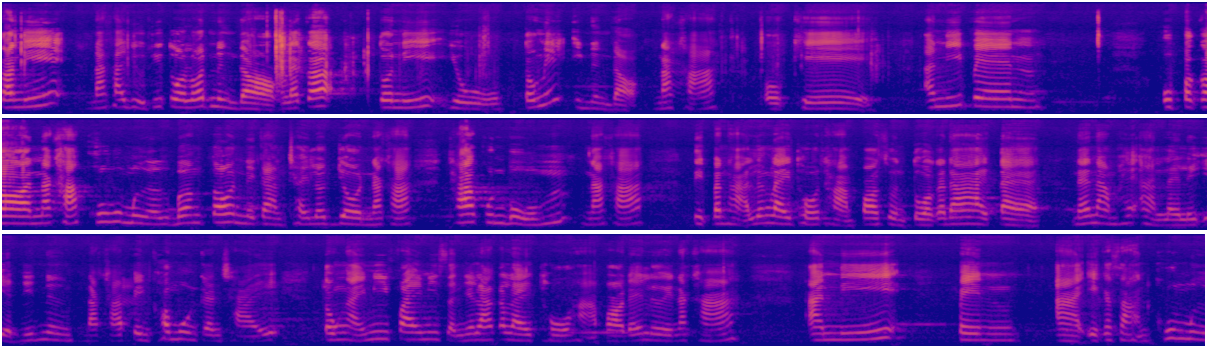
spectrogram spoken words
ตอนนี้นะคะอยู่ที่ตัวรถ 1 ดอก แล้วก็ตัวนี้อยู่ตรงนี้อีก 1 ดอกนะคะ โอเค อันนี้เป็นอุปกรณ์นะคะคู่มือเบื้องต้นในการใช้รถยนต์นะคะ ถ้าคุณบุ๋มนะคะ ติดปัญหาเรื่องอะไรโทรถามปอส่วนตัวก็ได้ แต่แนะนำให้อ่านรายละเอียดนิดนึงนะคะ เป็นข้อมูลการใช้ ตรงไหนมีไฟมีสัญลักษณ์อะไรโทรหาปอได้เลยนะคะ อันนี้เป็นอเอกสารคู่มือ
